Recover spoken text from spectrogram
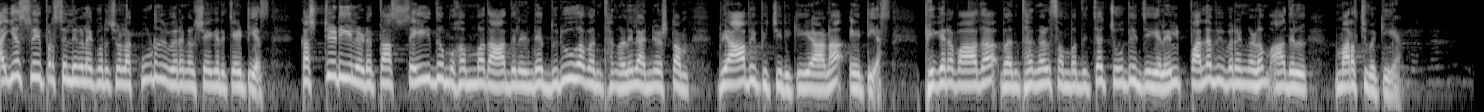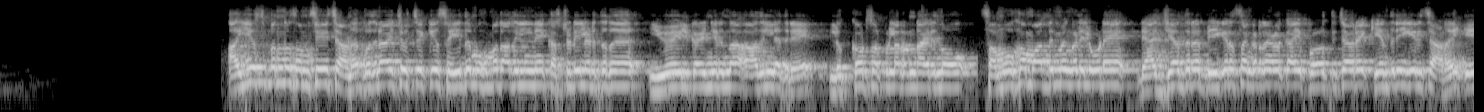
ഐ എസ് സ്ലീപ്പർ സെല്ലുകളെ കുറിച്ചുള്ള കൂടുതൽ വിവരങ്ങൾ ശേഖരിച്ച എ ടി എസ്. കസ്റ്റഡിയിലെടുത്ത സെയ്ദ് മുഹമ്മദ് ആദിലിന്റെ ദുരൂഹ ബന്ധങ്ങളിൽ അന്വേഷണം വ്യാപിപ്പിച്ചിരിക്കുകയാണ് എ ടി എസ്. ഭീകരവാദ ബന്ധങ്ങൾ സംബന്ധിച്ച ചോദ്യം ചെയ്യലിൽ പല വിവരങ്ങളും ആദിൽ മറച്ചുവെക്കുകയാണ്. ഐ എസ് ബന്ധം സംശയിച്ചാണ് ബുധനാഴ്ച ഉച്ചയ്ക്ക് സെയ്ദ് മുഹമ്മദ് ആദിലിനെ കസ്റ്റഡിയിലെടുത്തത് യു എയിൽ കഴിഞ്ഞിരുന്ന ആദിലിനെതിരെ ലുക്കൌട്ട് സർക്കുലർ ഉണ്ടായിരുന്നു. സമൂഹ മാധ്യമങ്ങളിലൂടെ രാജ്യാന്തര ഭീകര സംഘടനകൾക്കായി പ്രവർത്തിച്ചവരെ കേന്ദ്രീകരിച്ചാണ് എ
